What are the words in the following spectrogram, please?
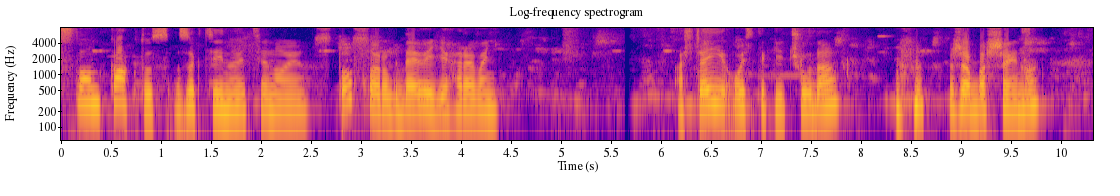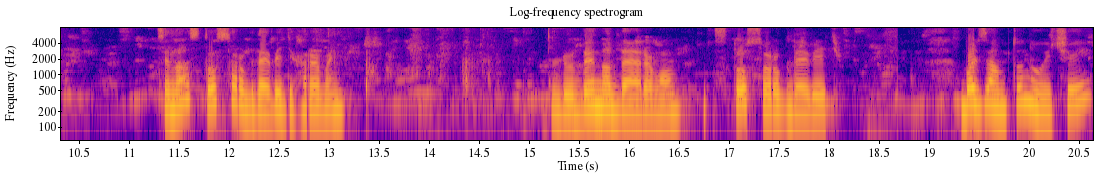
Слон кактус з акційною ціною 149 гривень. А ще є ось такі чуда. Жабашина. Ціна 149 гривень. Людина дерево 149. Бальзам тонуючий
